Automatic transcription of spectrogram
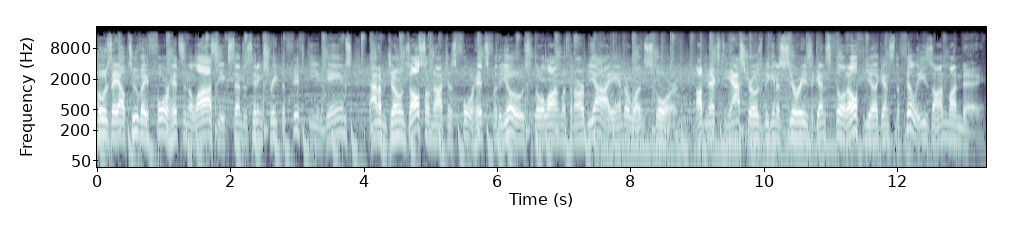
Jose Altuve, four hits in the loss. He extends his hitting streak to 15 games. Adam Jones also notches four hits for the O's to go along with an RBI and a run scored. Up next, the Astros begin a series against Philadelphia against the Phillies on Monday.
